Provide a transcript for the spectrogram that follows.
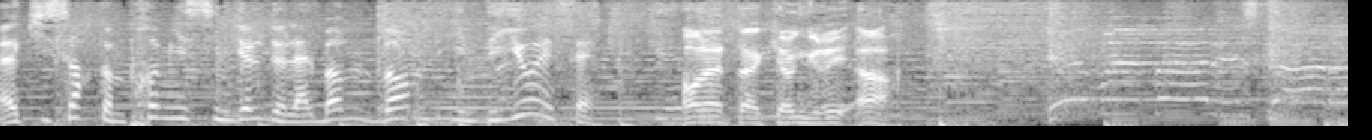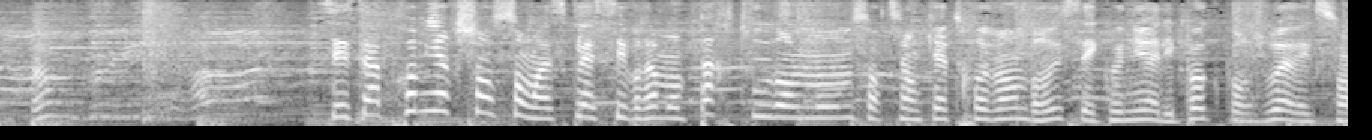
euh, qui sort comme premier single de l'album Born in the USA. En attaque, Hungry Heart. C'est sa première chanson à se classer vraiment partout dans le monde, sortie en 80. Bruce est connu à l'époque pour jouer avec son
